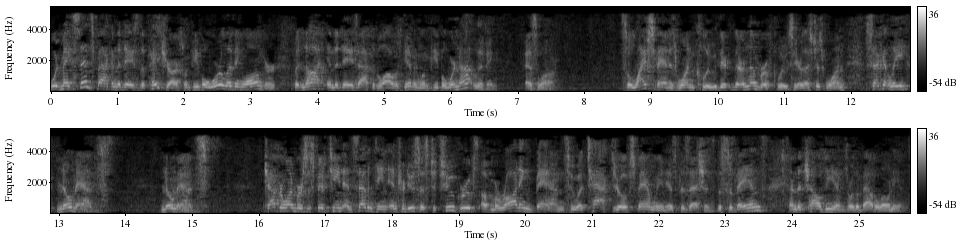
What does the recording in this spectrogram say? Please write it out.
would make sense back in the days of the patriarchs when people were living longer, but not in the days after the law was given when people were not living as long. So lifespan is one clue. There, there are a number of clues here. That's just one. Secondly, nomads. Nomads. Chapter 1, verses 15 and 17 introduce us to two groups of marauding bands who attacked Job's family and his possessions the Sabaeans and the Chaldeans, or the Babylonians.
